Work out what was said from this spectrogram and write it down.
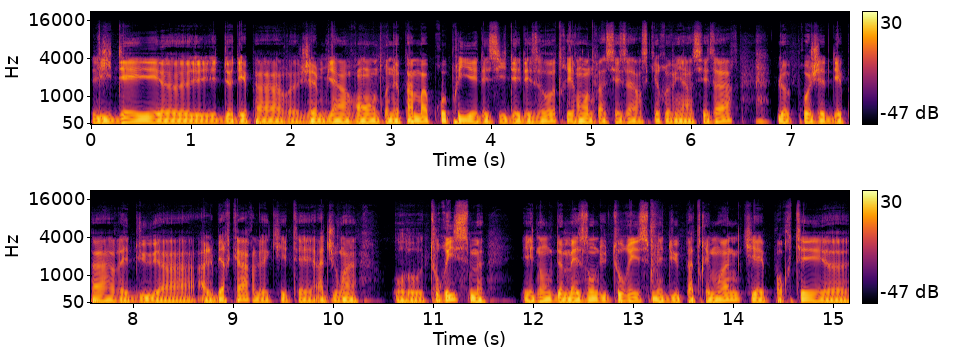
L'idée de départ, j'aime bien rendre, ne pas m'approprier des idées des autres et rendre à César ce qui revient à César. Le projet de départ est dû à Albert Carle, qui était adjoint au tourisme et donc de maison du tourisme et du patrimoine qui est porté euh,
